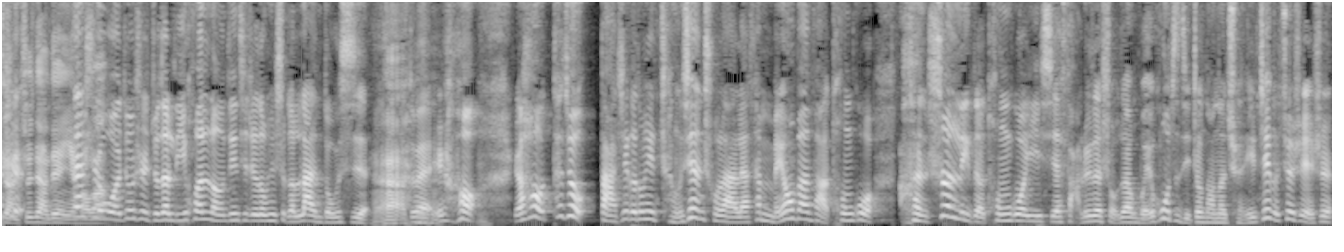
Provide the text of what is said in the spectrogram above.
讲只讲电影。但是我就是觉得离婚冷静期这东西是个烂东西，对。然后，然后他就把这个东西呈现出来了，他没有办法通过很顺利的通过一些法律的手段维护自己正当的权益，这个确实也是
